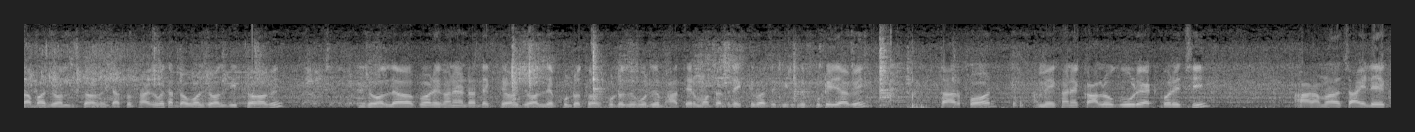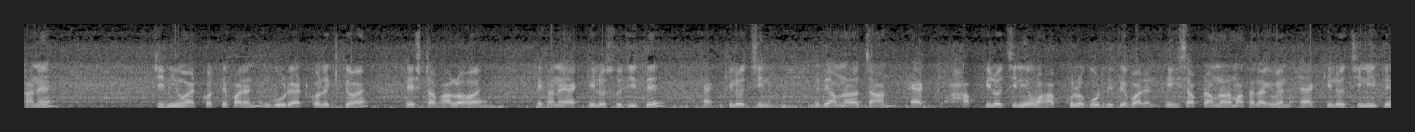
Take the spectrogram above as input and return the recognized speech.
ডাব্বা জল দিতে হবে। যত থাকবে তার ডবল জল দিতে হবে। জল দেওয়ার পর এখানে এটা দেখতে হবে, জল দিয়ে ফুটোতে হবে, ফুটোতে ফুটোতে ভাতের মতো একটা দেখতে পাচ্ছি কিছুতে ফুটে যাবে। তারপর আমি এখানে কালো গুড় অ্যাড করেছি। আর আমরা চাইলে এখানে চিনিও অ্যাড করতে পারেন। গুড় অ্যাড করলে কী হয়? টেস্টটা ভালো হয়। এখানে এক কিলো সুজিতে এক কিলো চিনি। যদি আপনারা চান, এক হাফ কিলো চিনি এবং হাফ কিলো গুড় দিতে পারেন। এই হিসাবটা আপনারা মাথায় রাখবেন, এক কিলো চিনিতে,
